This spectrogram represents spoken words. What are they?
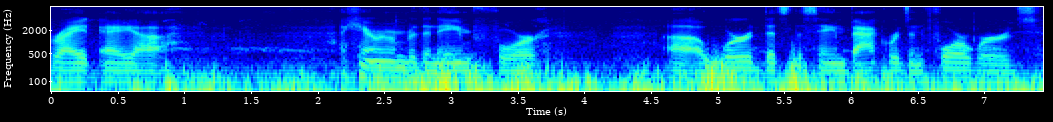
right? A uh, I can't remember the name for a word that's the same backwards and forwards,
